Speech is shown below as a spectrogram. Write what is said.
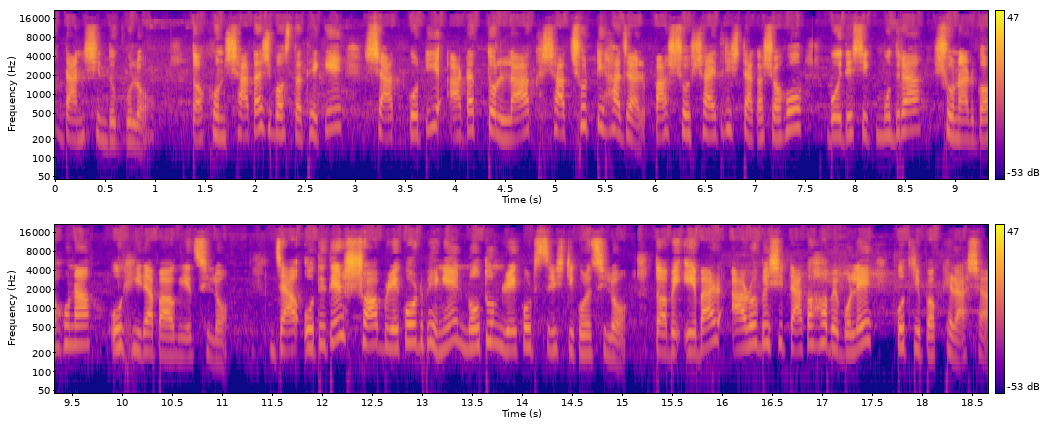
দান সিন্দুকগুলো তখন সাতাশ বস্তা থেকে সাত কোটি আটাত্তর লাখ সাতষট্টি হাজার পাঁচশো সাঁত্রিশ টাকা সহ বৈদেশিক মুদ্রা, সোনার গহনা ও হীরা পাওয়া গিয়েছিল, যা অতীতের সব রেকর্ড ভেঙে নতুন রেকর্ড সৃষ্টি করেছিল। তবে এবার আরও বেশি টাকা হবে বলে কর্তৃপক্ষের আশা।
